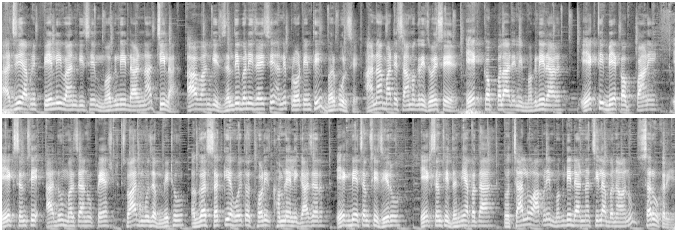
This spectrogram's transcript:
આજે આપણી પહેલી વાનગી છે મગની દાળના ચીલા. આ વાનગી જલ્દી બની જાય છે અને પ્રોટીનથી ભરપૂર છે. આના માટે સામગ્રી જોઈશે એક કપ પલાળેલી મગની દાળ એકથી બે કપ પાણી, એક ચમચી આદુ મરચાંનું પેસ્ટ, સ્વાદ મુજબ મીઠું, અગર શક્ય હોય તો થોડી ખમણેલી ગાજર, એક બે ચમચી જીરું, એક ચમચી ધનિયા પત્તા. તો ચાલો આપણે મગની દાળના ચીલા બનાવવાનું શરૂ કરીએ.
